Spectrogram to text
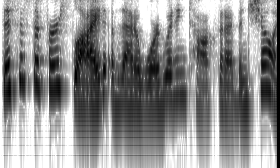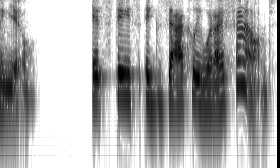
This is the first slide of that award-winning talk that I've been showing you. It states exactly what I found.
